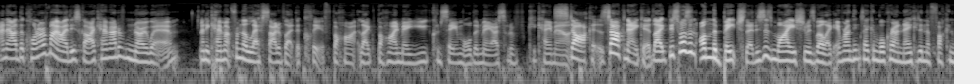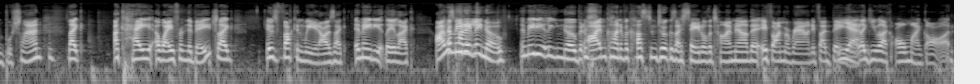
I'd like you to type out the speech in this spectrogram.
And out of the corner of my eye, this guy came out of nowhere, and he came up from the left side of like the cliff behind, like behind me. You could see him more than me. I sort of he came out Starkers. stark naked. Like this wasn't on the beach though. This is my issue as well. Like everyone thinks they can walk around naked in the fucking bushland, like a k away from the beach. Like it was fucking weird. I was like immediately like I was kind of- Immediately no. Immediately, no, but I'm kind of accustomed to it because I see it all the time now. That if I'm around, if I've been, Yeah. yeah, like you were like, oh my god,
